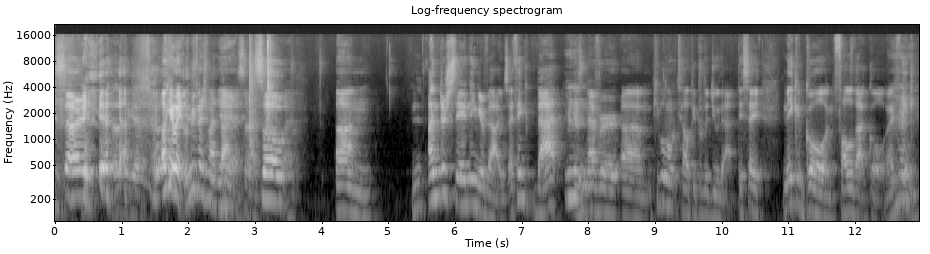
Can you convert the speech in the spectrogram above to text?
Sorry. That was good. okay, wait. Let me finish my thought. yeah, sorry. Go So, um, understanding your values. I think that is Mhm. never. Um, people don't tell people to do that. They say make a goal and follow that goal. And I think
